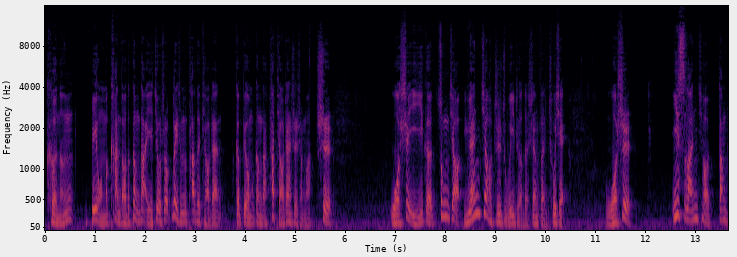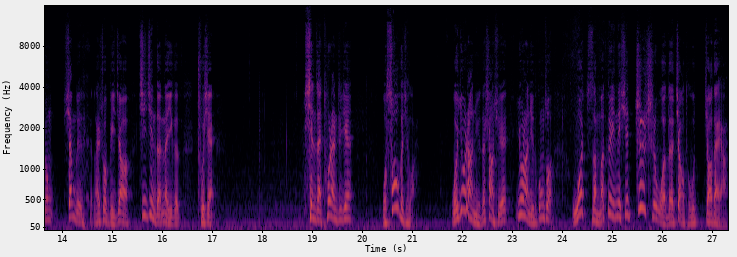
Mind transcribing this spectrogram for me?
可能比我们看到的更大，也就是说，为什么他的挑战更比我们更大？他挑战是什么？是我是以一个宗教原教旨主义者的身份出现，我是伊斯兰教当中相对来说比较激进的那一个出现。现在突然之间我缩回去了，我又让女的上学，又让女的工作，我怎么对那些支持我的教徒交代啊？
